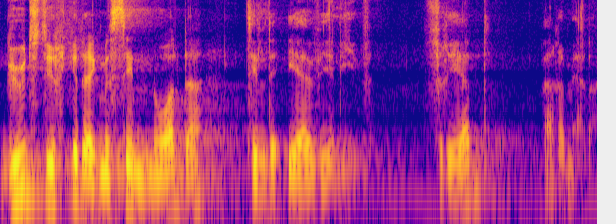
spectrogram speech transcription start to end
Gud styrker deg med sin nåde til det evige liv. Fred være med deg.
